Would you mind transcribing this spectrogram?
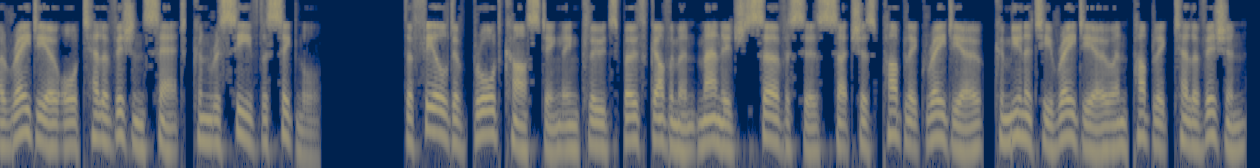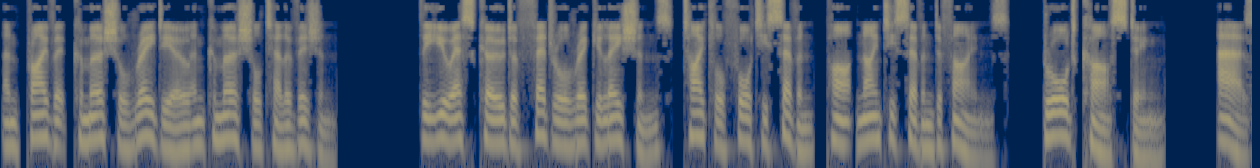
a radio or television set, can receive the signal. The field of broadcasting includes both government-managed services such as public radio, community radio and public television, and private commercial radio and commercial television. The U.S. Code of Federal Regulations, Title 47, Part 97 defines, "...broadcasting", as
